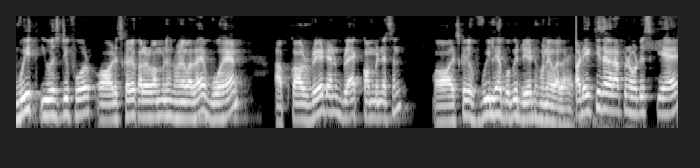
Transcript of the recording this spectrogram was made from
with U S D four और इसका जो कलर कॉम्बिनेशन होने वाला है, वो है आपका रेड एंड ब्लैक कॉम्बिनेशन और इसका जो व्हील है, वो भी रेड होने वाला है। और एक चीज़ अगर आपने नोटिस किया है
